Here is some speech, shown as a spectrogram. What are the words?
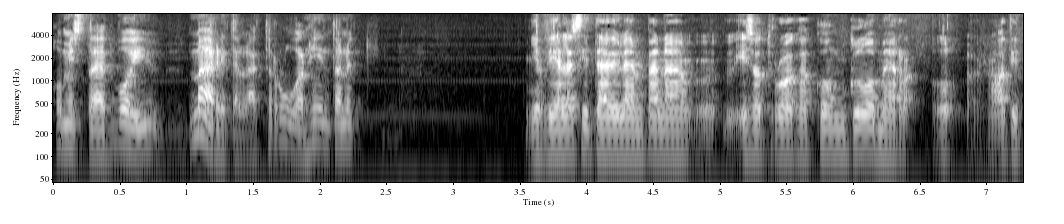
omistajat voi määritellä, että ruoan hinta nyt... Ja vielä sitä ylempänä isot ruokakonglomeraatit.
